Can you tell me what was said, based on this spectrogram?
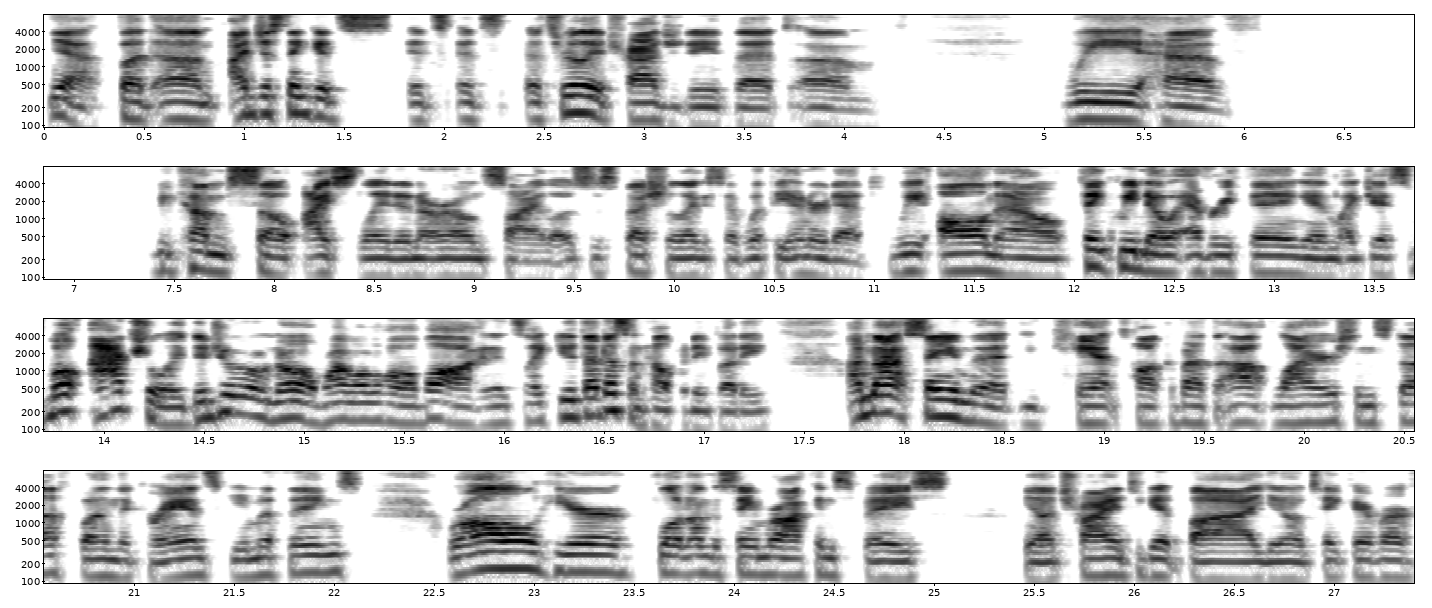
Yeah, but um, I just think it's it's it's it's really a tragedy that um, we have become so isolated in our own silos, especially like I said with the internet. We all now think we know everything and like just well, actually, did you know blah blah blah blah? And it's like, dude, that doesn't help anybody. I'm not saying that you can't talk about the outliers and stuff, but in the grand scheme of things, we're all here floating on the same rock in space, you know, trying to get by, you know, take care of our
